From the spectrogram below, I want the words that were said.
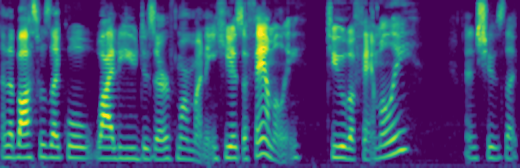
And the boss was like well why do you deserve more money? He has a family. Do you have a family? And she was like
